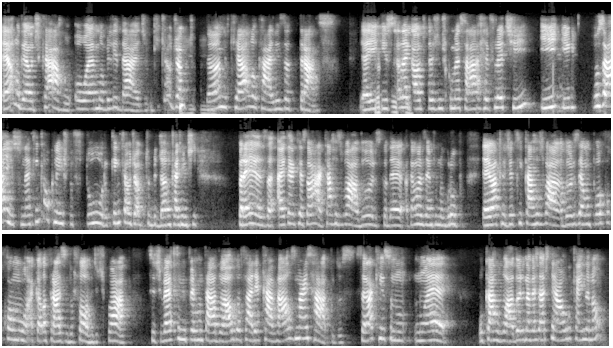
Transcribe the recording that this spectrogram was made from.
é aluguel de carro ou é mobilidade? O que, que é o job to be done que a Localiza traz? E aí, isso é legal da gente começar a refletir e, e, usar isso, né? Quem que é o cliente do futuro? Quem que é o job to be done que a gente preza? Aí tem a questão, ah, carros voadores, que eu dei até um exemplo no grupo. E aí eu acredito que carros voadores é um pouco como aquela frase do Ford, tipo, ah, se tivesse me perguntado algo, eu faria cavalos mais rápidos. Será que isso não, não é o carro voador? E na verdade tem algo que ainda não.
